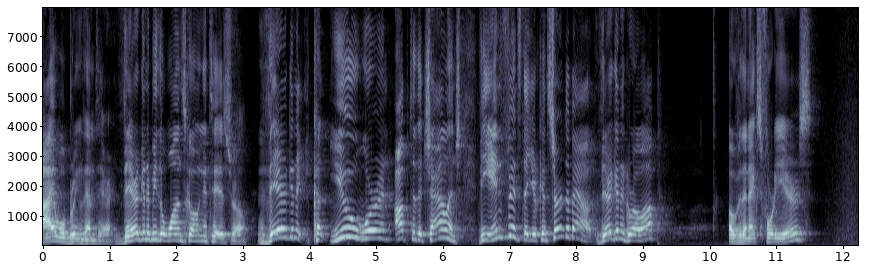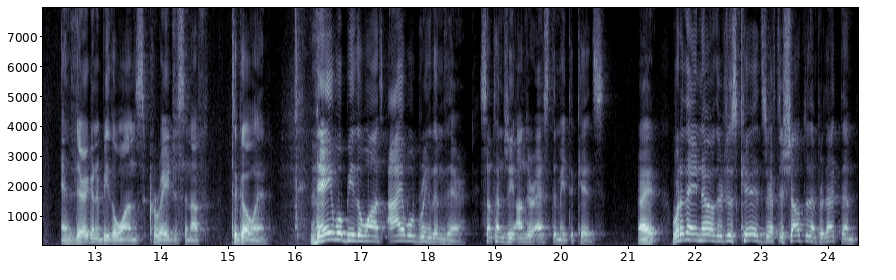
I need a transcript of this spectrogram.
I will bring them there. They're going to be the ones going into Israel. They're going to, you weren't up to the challenge. The infants that you're concerned about, they're going to grow up over the next 40 years, and they're going to be the ones courageous enough to go in. They will be the ones, I will bring them there. Sometimes we underestimate the kids, right? What do they know? They're just kids. We have to shelter them, protect them.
